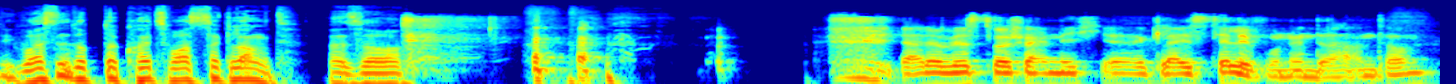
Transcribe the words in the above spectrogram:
ich weiß nicht, ob da kaltes Wasser gelangt. Also. ja, da wirst du wahrscheinlich äh, gleich das Telefon in der Hand haben,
